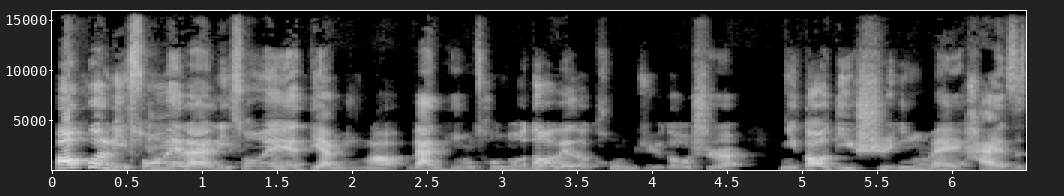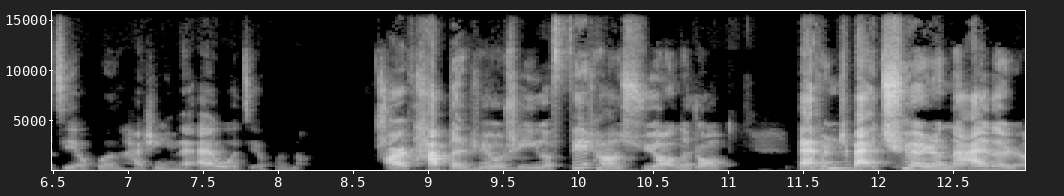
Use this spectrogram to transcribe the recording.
包括李松蔚来，李松蔚也点名了，婉婷从头到尾的恐惧都是你到底是因为孩子结婚，还是因为爱我结婚的？而他本身又是一个非常需要那种百分之百确认的爱的人，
